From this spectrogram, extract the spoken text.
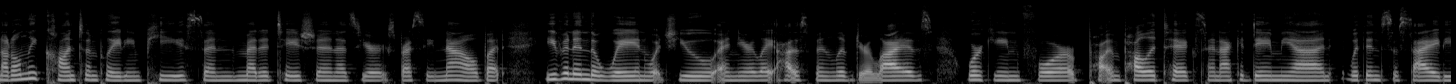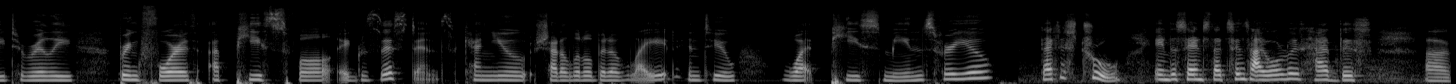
not only contemplating peace and meditation as you're expressing now, but even in the way in which you and your late husband lived your lives, working for in politics and academia and within society to really bring forth a peaceful existence. Can you shed a little bit of light into what peace means for you? That is true in the sense that since I always had this uh,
